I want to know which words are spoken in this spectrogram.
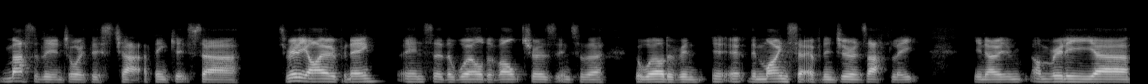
massively enjoyed this chat. I think it's uh, it's really eye opening into the world of ultras, into the the world of in, the mindset of an endurance athlete. You know, I'm really uh,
